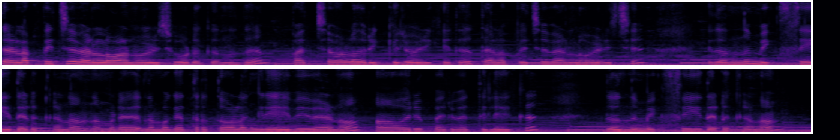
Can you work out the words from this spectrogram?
തിളപ്പിച്ച വെള്ളമാണ് ഒഴിച്ചു കൊടുക്കുന്നത്. പച്ചവെള്ളം ഒരിക്കലും ഒഴിക്കരുത്. തിളപ്പിച്ച വെള്ളം ഒഴിച്ച് ഇതൊന്ന് മിക്സ് ചെയ്തെടുക്കണം. നമ്മുടെ നമുക്ക് എത്രത്തോളം ഗ്രേവി വേണോ ആ ഒരു പരുവത്തിലേക്ക് ഇതൊന്ന് മിക്സ് ചെയ്തെടുക്കണം.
